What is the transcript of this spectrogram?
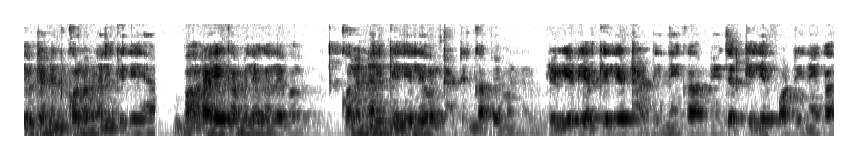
लेफ्टिनेंट कॉलोनल के लिए बारह ए का मिलेगा लेवल कॉलोनल के लिए लेवल थर्टीन का पेमेंट ब्रिगेडियर के लिए थर्टीन ए का मेजर के लिए फोर्टीन ए का।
